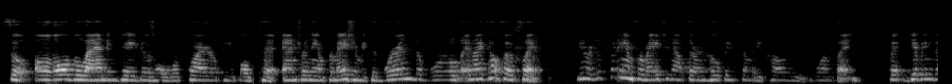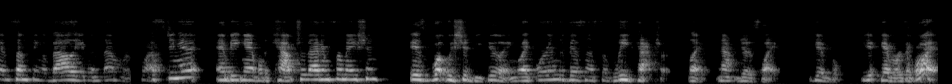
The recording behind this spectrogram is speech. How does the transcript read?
So all the landing pages will require people to enter the information because we're in the world. And I tell folks like, you know, just putting information out there and hoping somebody calls you is one thing, but giving them something of value and them requesting it and being able to capture that information is what we should be doing. Like we're in the business of lead capture, like not just like give give everything away,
